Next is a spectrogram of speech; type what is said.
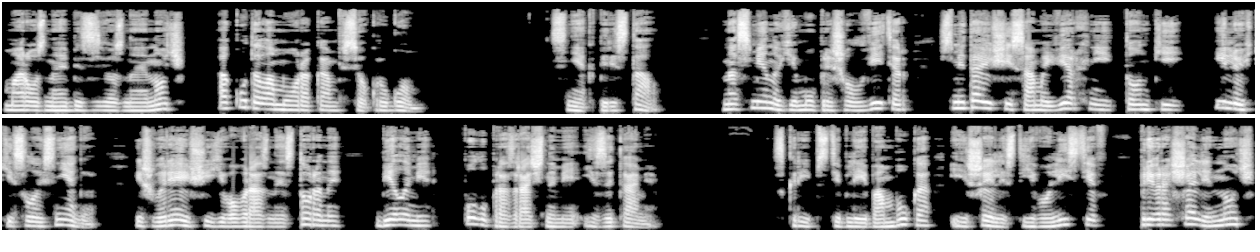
Морозная беззвездная ночь окутала мороком все кругом. Снег перестал. На смену ему пришел ветер, сметающий самый верхний, тонкий и легкий слой снега и швыряющий его в разные стороны белыми полупрозрачными языками. Скрип стеблей бамбука и шелест его листьев превращали ночь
